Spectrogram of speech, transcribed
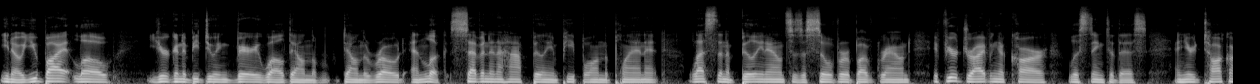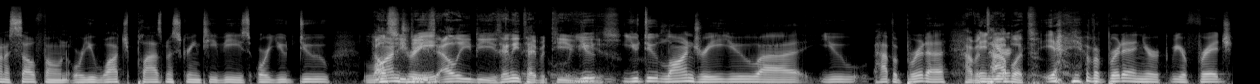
you know you buy it low, you're going to be doing very well down the down the road. And look, seven and a half billion people on the planet, less than a billion ounces of silver above ground. If you're driving a car listening to this and you talk on a cell phone or you watch plasma screen TVs or you do laundry, LCDs, LEDs, any type of TVs. you you do laundry, you uh, you have a Brita, Have a in your- tablet. yeah, you have a Brita in your your fridge.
